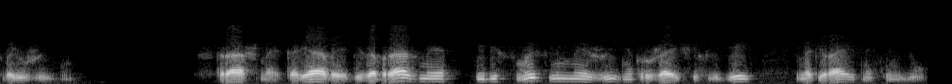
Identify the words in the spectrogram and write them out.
свою жизнь. Страшная, корявая, безобразная и бессмысленная жизнь окружающих людей напирает на семью.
